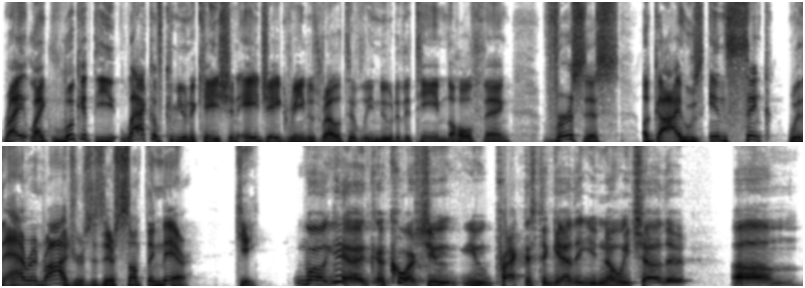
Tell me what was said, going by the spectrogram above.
right? Like, look at the lack of communication. AJ Green, who's relatively new to the team, the whole thing, versus a guy who's in sync with Aaron Rodgers. Is there something there, Key? Well, yeah, of course. You you practice together. You know each other. Um,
